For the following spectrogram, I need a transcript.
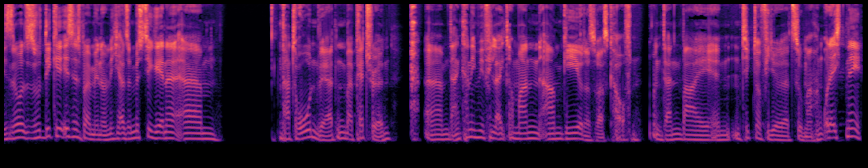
so, so dicke ist es bei mir noch nicht. Also müsst ihr gerne ähm, Patronen werden bei Patreon. Ähm, dann kann ich mir vielleicht auch mal ein AMG oder sowas kaufen und dann bei äh, ein TikTok-Video dazu machen. Oder ich, nee,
